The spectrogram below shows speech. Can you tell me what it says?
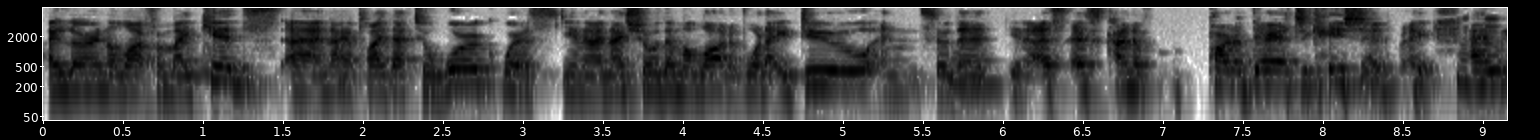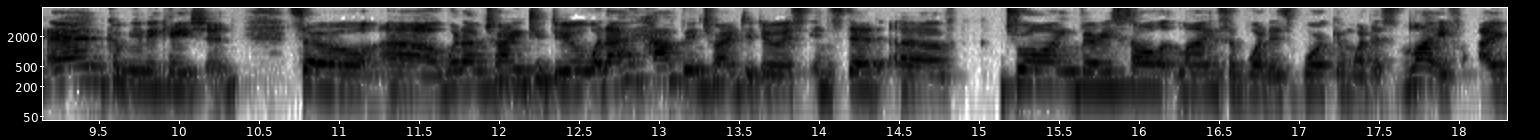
I learn a lot from my kids uh, and I apply that to work, whereas, you know, and I show them a lot of what I do. And so mm-hmm. that, you know, as, as kind of part of their education, right? Mm-hmm. And, and communication. So, uh, what I'm trying to do, what I have been trying to do is instead of drawing very solid lines of what is work and what is life, I,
